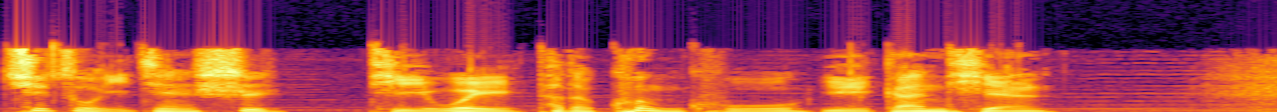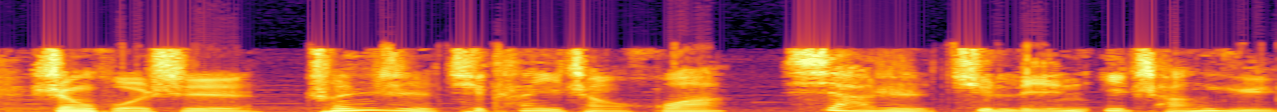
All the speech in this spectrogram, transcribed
去做一件事，体味它的困苦与甘甜。生活是春日去看一场花，夏日去淋一场雨。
